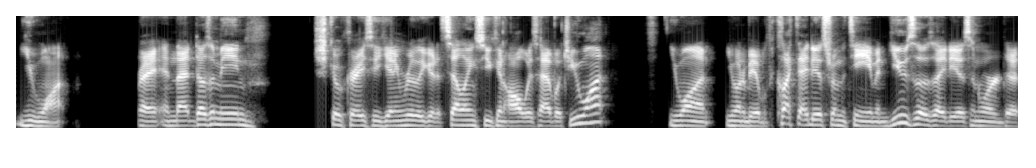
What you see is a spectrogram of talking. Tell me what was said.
you want, right? And that doesn't mean just go crazy getting really good at selling so you can always have what you want. You want you want to be able to collect ideas from the team and use those ideas in order to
